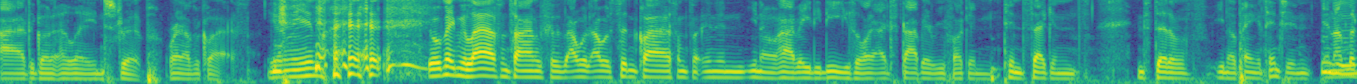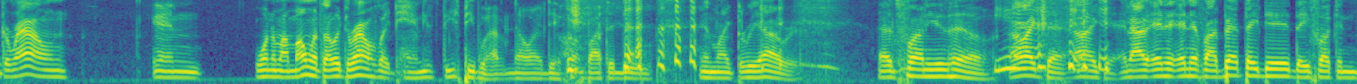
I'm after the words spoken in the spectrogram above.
I had to go to LA and strip right after class. You know what I mean? it would make me laugh sometimes because I would I would sit in class sometimes, and then you know I have ADD, so like I'd stop every fucking ten seconds instead of you know paying attention, and I Mhm. look around and. One of my moments, I looked around. I was like, "Damn, these these people have no idea what I'm about to do in like three hours." That's funny as hell. Yeah. I like that. I like it. And I and, and if I bet they did, they fucking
